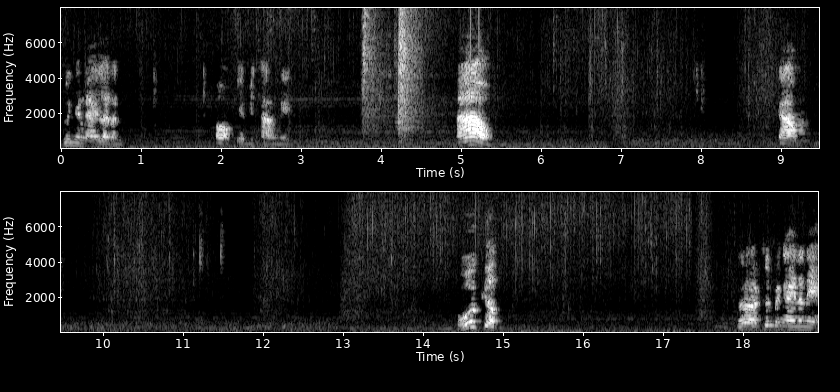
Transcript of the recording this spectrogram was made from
ขึ้นยังไงล่ะนั่น ออโอเคมีทางนี้ อ้าวกรรมโอ้เกือบแล้วเราขึ้นไปไงนั่นเนี่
